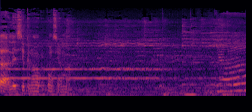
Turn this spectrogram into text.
Alessio que no me acuerdo cómo se llama. Yo.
